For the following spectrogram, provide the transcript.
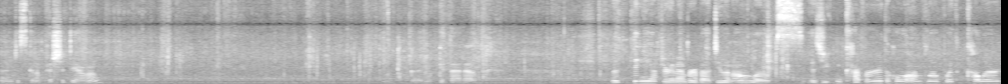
And I'm just going to push it down. Go ahead and get that up. The thing you have to remember about doing envelopes is you can cover the whole envelope with color,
